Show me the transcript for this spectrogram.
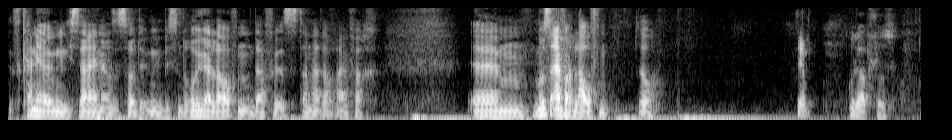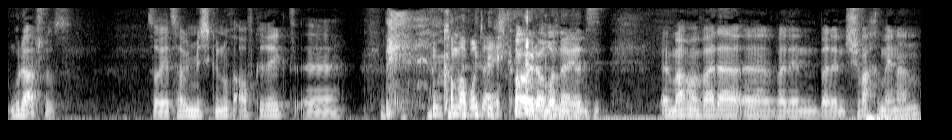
das kann ja irgendwie nicht sein. Also es sollte irgendwie ein bisschen ruhiger laufen und dafür ist es dann halt auch einfach, ähm, muss einfach laufen. So, Guter Abschluss. guter Abschluss. So, jetzt habe ich mich genug aufgeregt. Äh, Komm mal runter, ey. ich komme wieder runter jetzt. Äh, machen wir weiter äh, bei, den, bei den Schwachmännern.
